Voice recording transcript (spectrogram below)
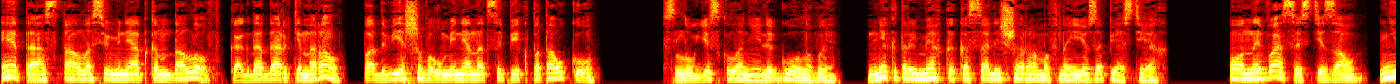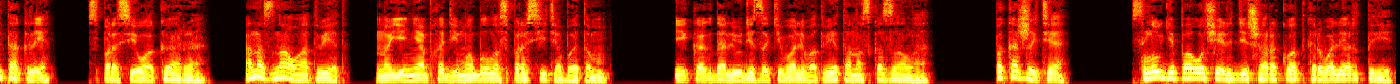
«Это осталось у меня от кандалов, когда Даркин Рал подвешивал меня на цепи к потолку». Слуги склонили головы. Некоторые мягко касались шрамов на ее запястьях. «Он и вас истязал, не так ли?» – спросила Кара. Она знала ответ, но ей необходимо было спросить об этом. И когда люди закивали в ответ, она сказала Покажите». Слуги по очереди широко открывали рты,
